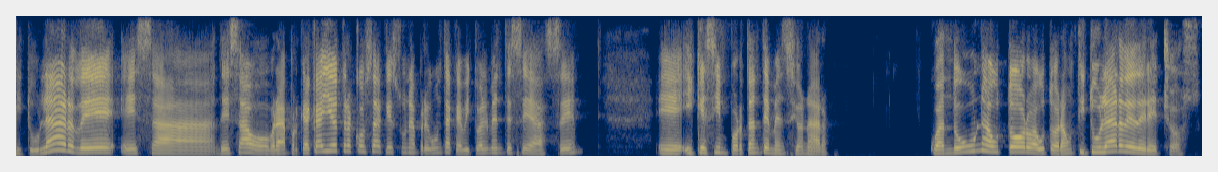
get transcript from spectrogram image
titular de esa, de esa obra, porque acá hay otra cosa que es una pregunta que habitualmente se hace eh, y que es importante mencionar. Cuando un autor o autora, un titular de derechos,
